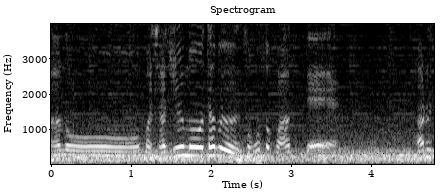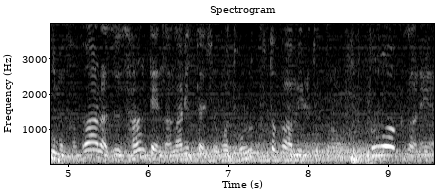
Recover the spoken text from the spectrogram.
あのーまあ、車重も多分そこそこあってあるにもかかわらず3.7リッターでしょ。このトルクとかを見るとこのフットワークがね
